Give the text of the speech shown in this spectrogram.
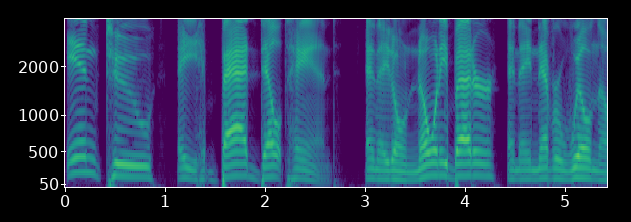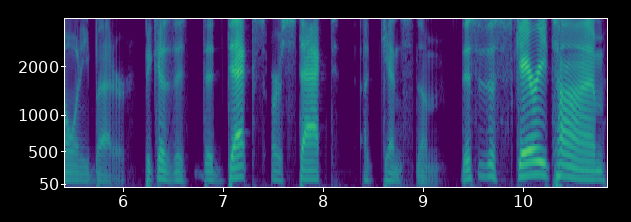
into a bad dealt hand and they don't know any better and they never will know any better because the, the decks are stacked against them. This is a scary time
